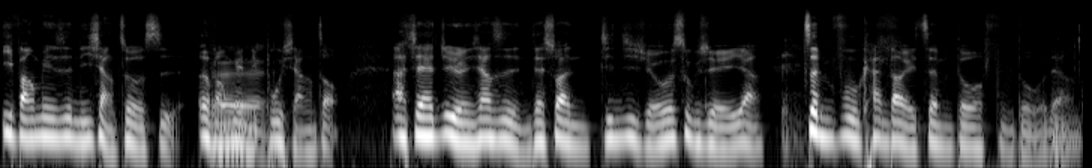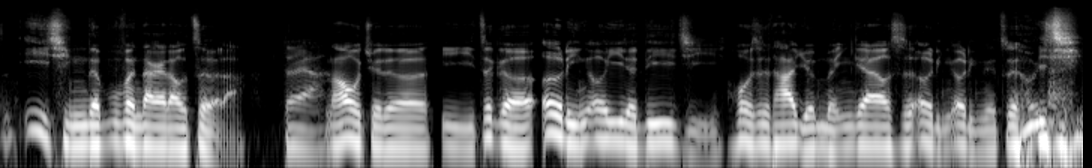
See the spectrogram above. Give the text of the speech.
一方面是你想做的事，二方面你不想走。啊，现在就有点像是你在算经济学或数学一样，正负看到底这么多负多这样子。疫情的部分大概到这啦。对啊，然后我觉得以这个二零二一的第一集，或者是它原本应该要是二零二零的最后一集，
